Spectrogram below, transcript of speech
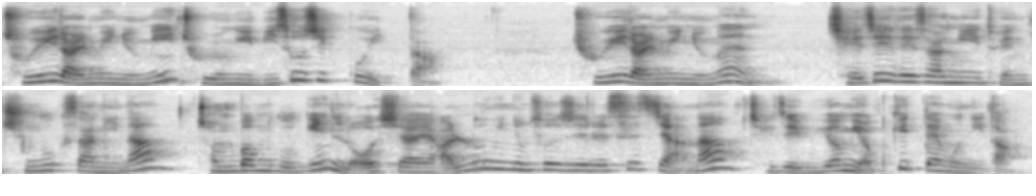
조일 알미늄이 조용히 미소 짓고 있다. 조일 알미늄은 제재 대상이 된 중국산이나 전범국인 러시아의 알루미늄 소재를 쓰지 않아 제재 위험이 없기 때문이다.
